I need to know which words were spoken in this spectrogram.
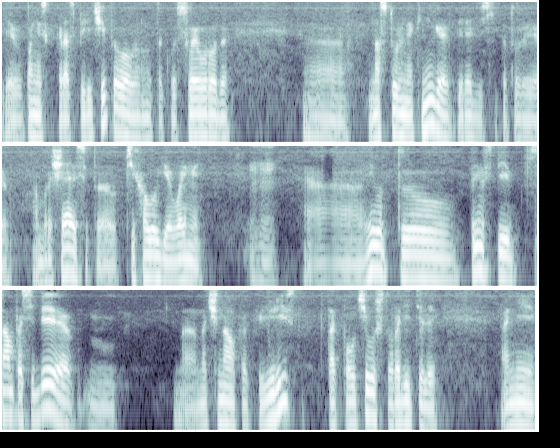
я его по несколько раз перечитывал, ну, такой своего рода э, настольная книга, периодически, к которой я обращаюсь, это «Психология войны». Угу. И вот, э, в принципе, сам по себе начинал как юрист. Так получилось, что родители они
